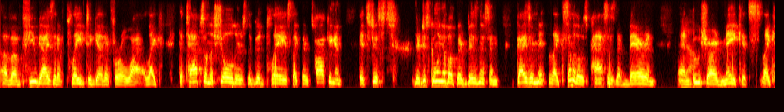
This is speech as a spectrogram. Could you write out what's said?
of a few guys that have played together for a while like the taps on the shoulders the good plays like they're talking and it's just they're just going about their business and guys are like some of those passes that bear and and yeah. bouchard make it's like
